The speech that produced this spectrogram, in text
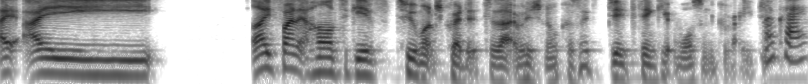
I, I I find it hard to give too much credit to that original because I did think it wasn't great. Okay.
